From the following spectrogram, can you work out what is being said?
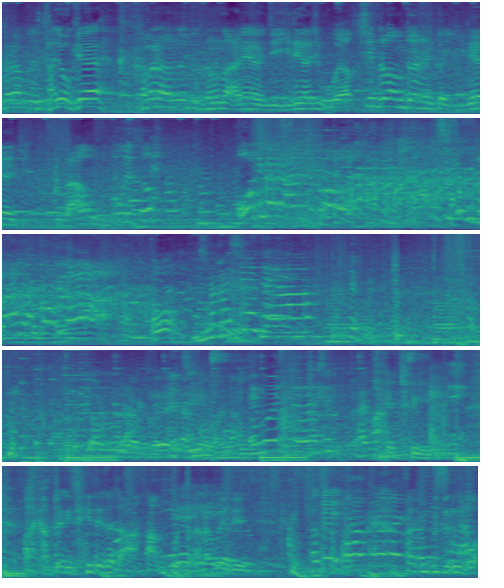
들어가는 다녀올게. 카메라 감독도 그런 거 아니에요. 이제 이래야지 뭐야. 신 들어가면 하니까 이래야지. 나하고 운동했어? 어디가 안 찍어? 진짜 나하고 운동이야! 가시면 돼요. MOS. 아, 저기. 아, 갑자기 세대가 나 아무것도 안 하고 있는데. 무슨 뭐,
